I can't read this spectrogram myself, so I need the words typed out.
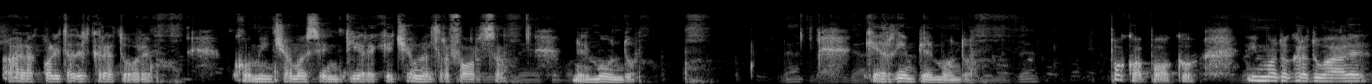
alla qualità del creatore. Cominciamo a sentire che c'è un'altra forza nel mondo che riempie il mondo. Poco a poco, in modo graduale,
